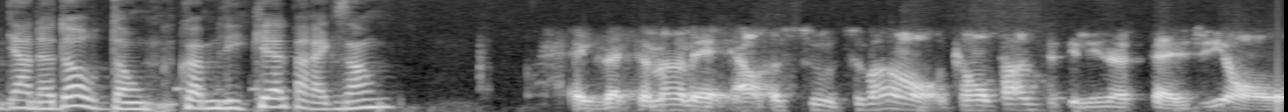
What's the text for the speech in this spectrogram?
Il y en a d'autres, donc, comme lesquels, par exemple? Exactement, mais souvent, quand on parle de télé nostalgie, on,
